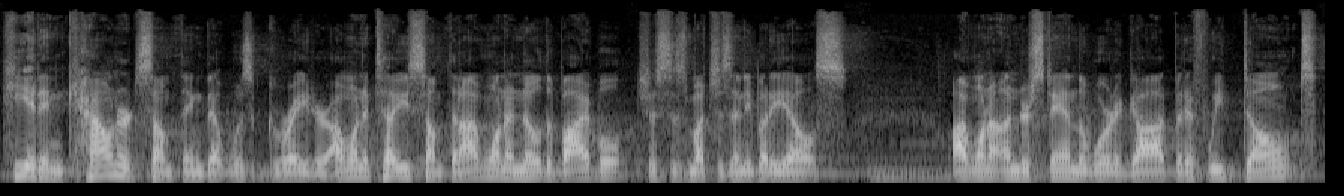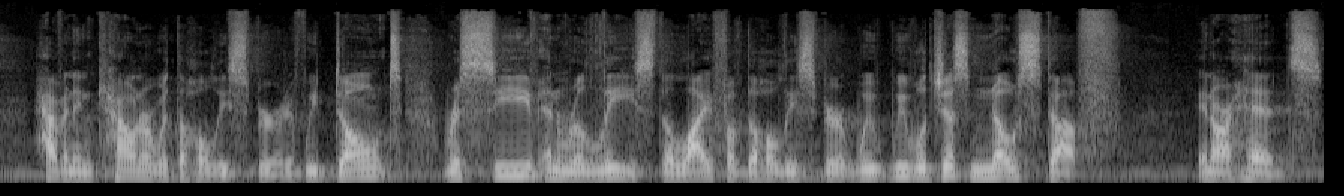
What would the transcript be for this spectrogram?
He had encountered something that was greater. I want to tell you something. I want to know the Bible just as much as anybody else. I want to understand the Word of God, but if we don't have an encounter with the Holy Spirit, if we don't receive and release the life of the Holy Spirit, we, we will just know stuff in our heads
